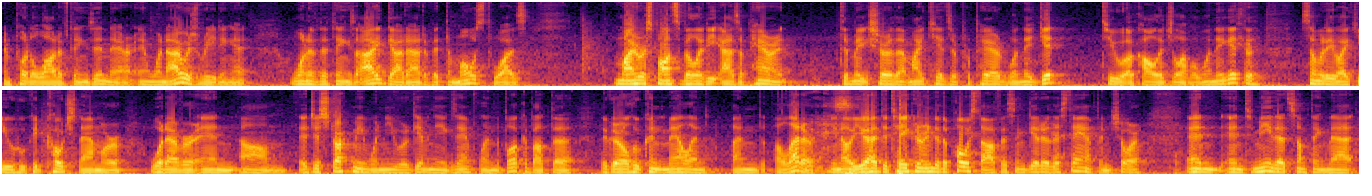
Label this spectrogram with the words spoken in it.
and put a lot of things in there. And when I was reading it, one of the things I got out of it the most was my responsibility as a parent to make sure that my kids are prepared when they get to a college level, when they get to somebody like you who could coach them or whatever. And um, it just struck me when you were giving the example in the book about the, the girl who couldn't mail in, in a letter. Yes. You know, you had to take her into the post office and get her yeah. the stamp and show her. And, and to me, that's something that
